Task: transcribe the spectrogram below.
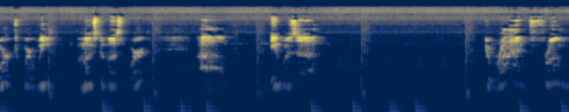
works where we most of us work. Uh, it was uh, derived from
